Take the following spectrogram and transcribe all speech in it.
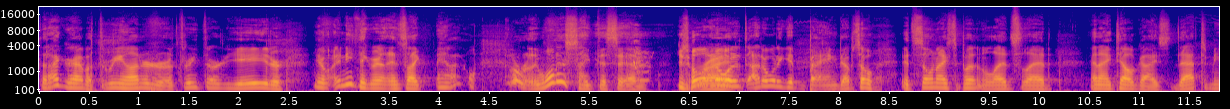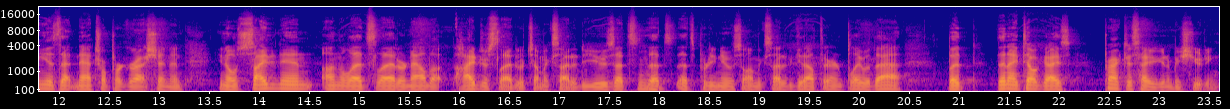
that I grab a 300 or a 338 or you know anything really. It's like, man, I don't, I don't really want to sight this in. You know, I don't want to. I don't want to get banged up. So it's so nice to put in a lead sled. And I tell guys that to me is that natural progression. And you know, sighted in on the lead sled or now the hydro sled, which I'm excited to use. That's mm-hmm. that's that's pretty new. So I'm excited to get out there and play with that. But then I tell guys, practice how you're going to be shooting.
